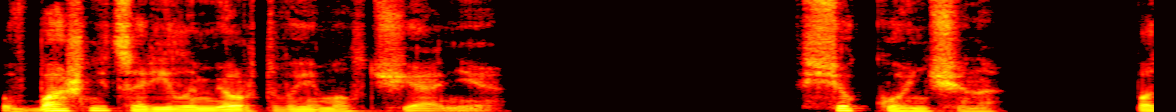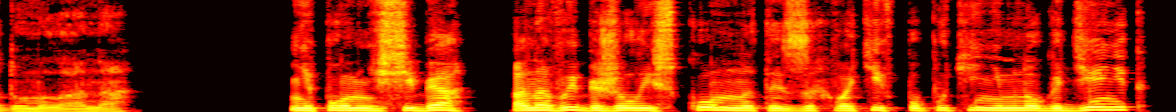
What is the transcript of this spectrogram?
В башне царило мертвое молчание. «Все кончено», — подумала она. Не помня себя, она выбежала из комнаты, захватив по пути немного денег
